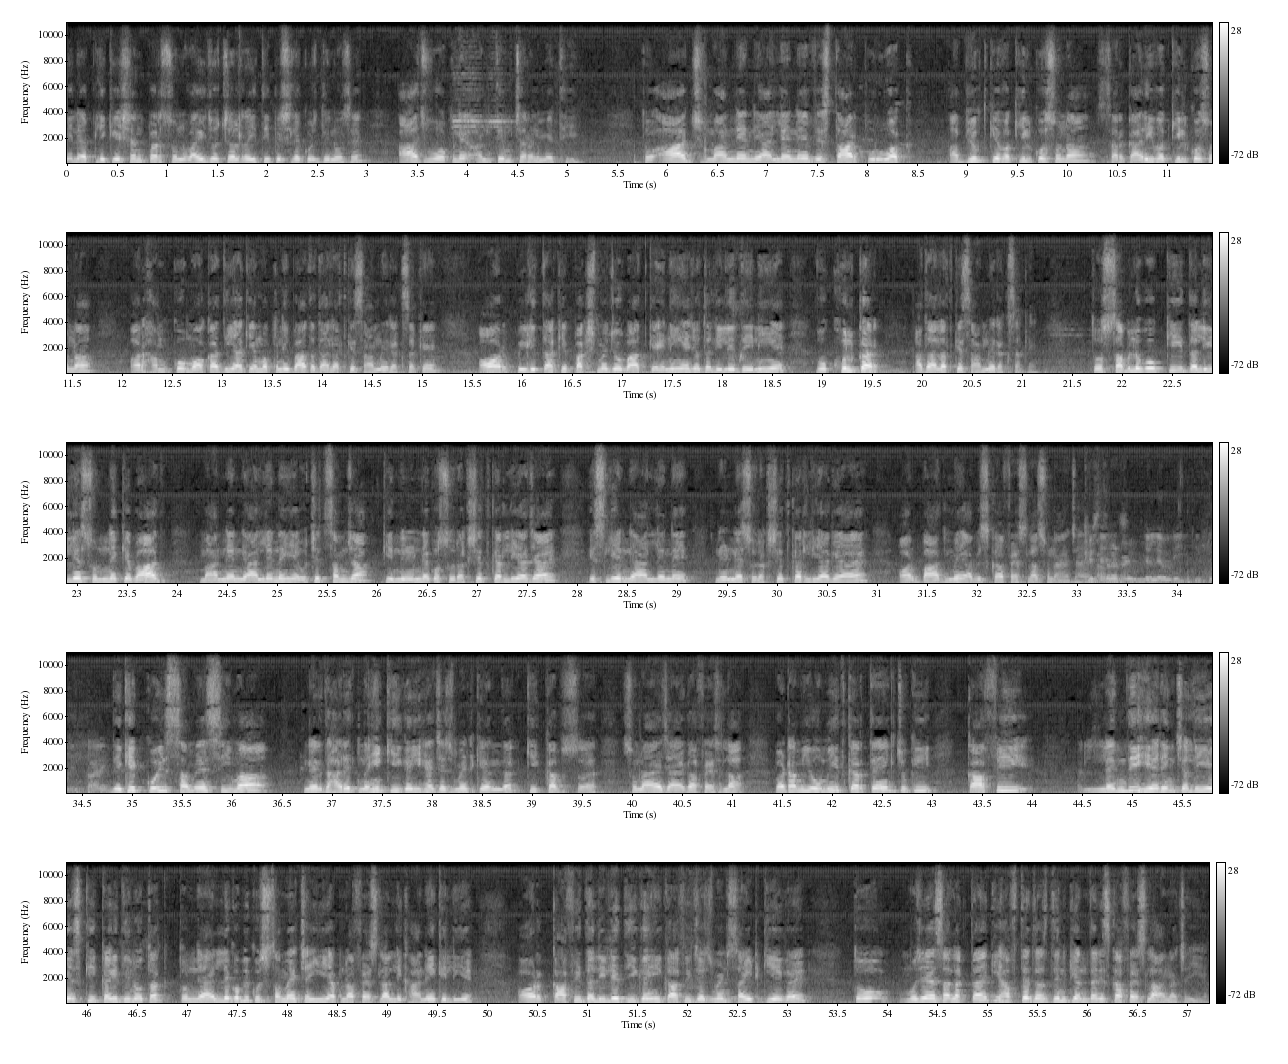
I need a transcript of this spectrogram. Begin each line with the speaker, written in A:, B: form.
A: Bail application पर सुनवाई जो चल रही थी पिछले कुछ दिनों से, आज वो अपने अंतिम चरण में थी। तो आज माननीय न्यायालय ने विस्तार पूर्वक अभियुक्त के वकील को सुना, सरकारी वकील को सुना और हमको मौका दिया कि हम अपनी बात अदालत के सामने रख सकें और पीड़िता के पक्ष में जो बात कहनी है, जो दलीलें देनी है, वो खुलकर अदालत के सामने रख सकें। तो सब लोगों की दलीलें सुनने के बाद माननीय न्यायालय ने यह उचित समझा कि निर्णय को सुरक्षित कर लिया जाए इसलिए न्यायालय ने निर्णय सुरक्षित कर लिया गया है और बाद में अब इसका फैसला सुनाया जाएगा। देखिए कोई समय सीमा निर्धारित नहीं की गई है जजमेंट के अंदर कि कब सुनाया जाएगा फैसला बट हम ये उम्मीद करते हैं कि चूँकि काफ़ी लेंदी हियरिंग चली है इसकी कई दिनों तक तो न्यायालय को भी कुछ समय चाहिए अपना फैसला लिखाने के लिए और काफ़ी दलीलें दी गई काफ़ी जजमेंट साइट किए गए। तो मुझे ऐसा लगता है कि हफ़्ते दस दिन के अंदर इसका फैसला आना चाहिए।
